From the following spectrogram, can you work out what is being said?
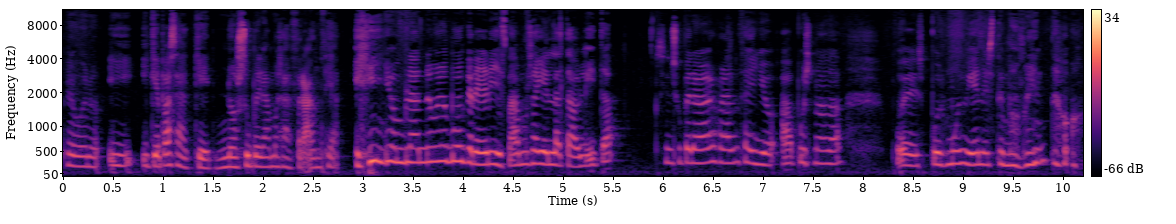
Pero bueno, ¿y, ¿y qué pasa? Que no superamos a Francia. Y yo en plan, no me lo puedo creer. Y estábamos ahí en la tablita sin superar a Francia. Y yo, ah, pues nada, pues, pues muy bien este momento.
